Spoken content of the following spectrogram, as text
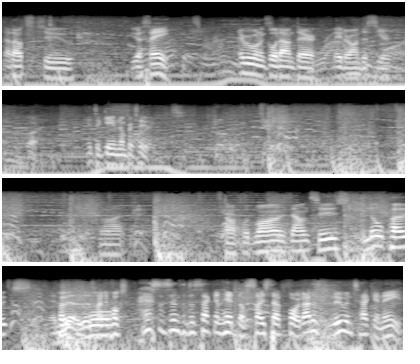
shout outs to UFA. Everyone will go down there later on this year. Into game number two. Right. Down for ones, down twos, little pokes. And poke the, the. Tiny Fox presses into the second hit of sidestep forward. That is new in Tekken 8.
